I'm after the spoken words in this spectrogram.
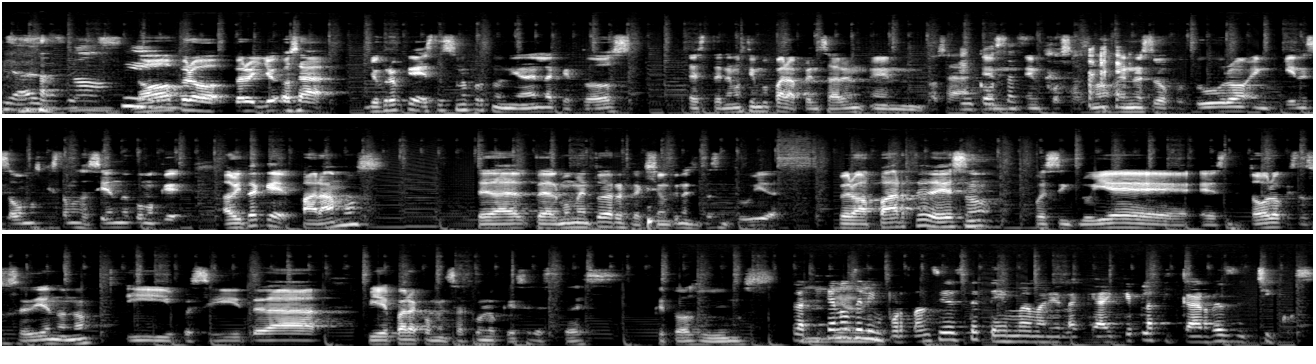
Ya, No. Sí. No, pero, pero yo, o sea, yo creo que esta es una oportunidad en la que todos es- tenemos tiempo para pensar en, en, o sea, En cosas. en cosas, ¿no? en nuestro futuro, en quiénes somos, qué estamos haciendo. Como que ahorita que paramos, te da, te da el momento de reflexión que necesitas en tu vida. Pero aparte de eso, pues incluye este, todo lo que está sucediendo, ¿no? Y pues sí te da pie para comenzar con lo que es el estrés que todos vivimos. Platícanos de la importancia de este tema, Mariela, que hay que platicar desde chicos.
